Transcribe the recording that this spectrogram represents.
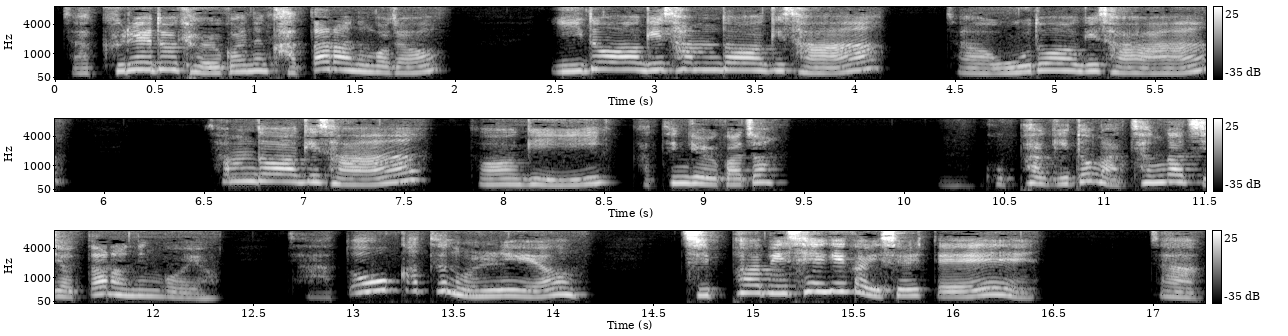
자, 그래도 결과는 같다라는 거죠. 2 더하기 3 더하기 4. 자, 5 더하기 4. 3 더하기 4 더하기 2. 같은 결과죠? 음, 곱하기도 마찬가지였다라는 거예요. 자, 똑같은 원리예요. 집합이 3개가 있을 때, 자,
